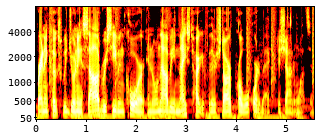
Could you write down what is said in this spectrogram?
Brandin Cooks will be joining a solid receiving corps and will now be a nice target for their star Pro Bowl quarterback, Deshaun Watson.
